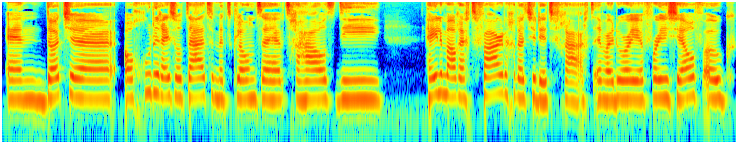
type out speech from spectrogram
En dat je al goede resultaten met klanten hebt gehaald die helemaal rechtvaardigen dat je dit vraagt. En waardoor je voor jezelf ook,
